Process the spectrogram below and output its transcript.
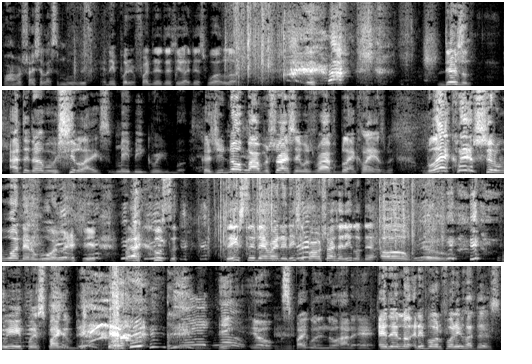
"Barbra Streisand likes the movie," and they put it in front of this. He like this. Well, look, there's a. I think the other movie she likes maybe Green Book because you know Barbra Streisand was right for Black Klansman. Black Klansman should have won that award last year. Klansman- they stood there right there. They said Barbra Streisand. He looked there. Oh no, we ain't putting Spike up there. Heck He, yo, Spike wouldn't know how to act. And then look, and they put on the phone. They was like this.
